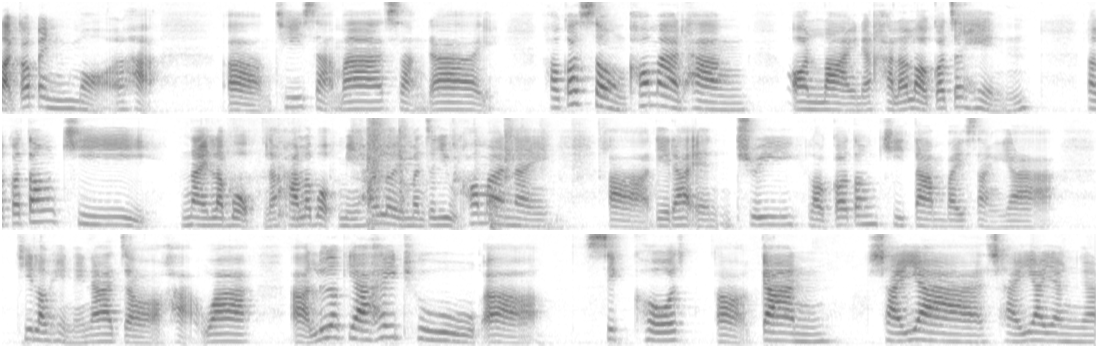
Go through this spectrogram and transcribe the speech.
หลักๆก็เป็นหมอค่ะที่สามารถสั่งได้ เขาก็ส่งเข้ามาทางออนไลน์นะคะ แล้วเราก็จะเห็นเราก็ต้องคีย์ในระบบนะคะ ระบบมีให้เลยมันจะอยู่เข้ามาใน data entry เราก็ต้องคีย์ตามใบสั่งยา ที่เราเห็นในหน้าจอค่ะว่าเลือกยาให้ถูกอ่า sick code การใช้ยาใช้ยายังไง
